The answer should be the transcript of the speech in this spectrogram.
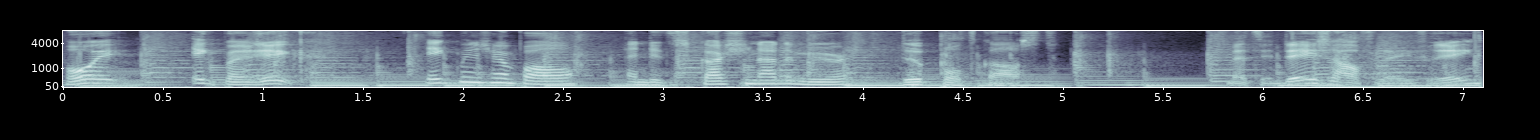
Hoi, ik ben Rick. Ik ben Jean-Paul en dit is Kastje naar de Muur, de podcast. Met in deze aflevering...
